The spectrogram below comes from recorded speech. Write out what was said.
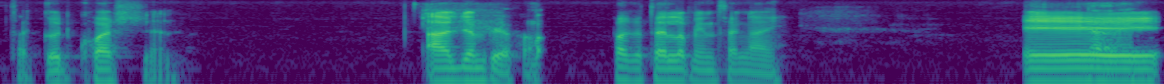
It's a good question. Ah, yo empiezo. para que ustedes lo piensen ahí. Eh,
